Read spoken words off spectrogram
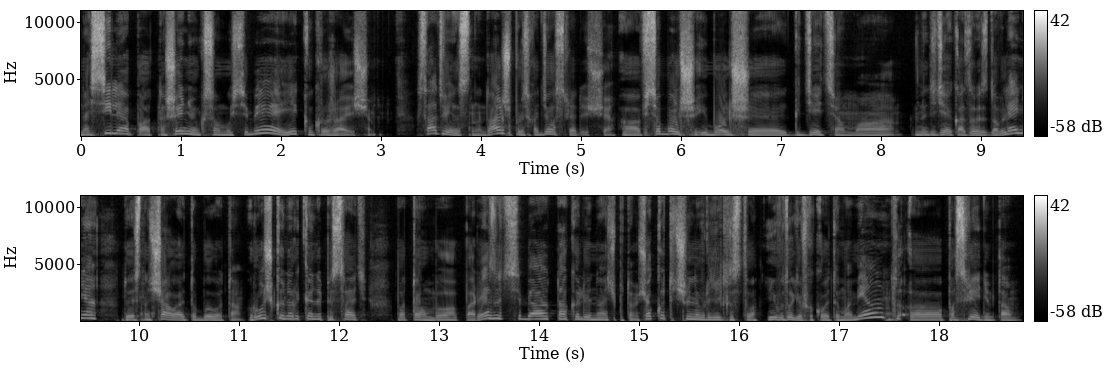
насилия по отношению к самому себе и к окружающим. Соответственно, дальше происходило следующее. Все больше и больше к детям, а, на детей оказывалось давление. То есть сначала это было там ручкой на руке написать, потом было порезать себя так или иначе, потом еще какое-то членовредительство. И в итоге в какой-то момент а, последним там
